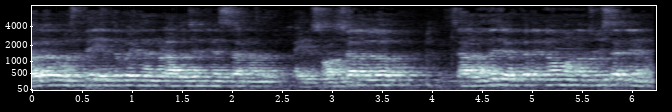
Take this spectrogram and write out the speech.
ఎవరెవరు వస్తే ఎందుకు పోయిందని కూడా ఆలోచన చేస్తున్నారు ఐదు సంవత్సరాలలో చాలా మంది చెప్తారు ఎన్నో మొన్న చూశాను నేను.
